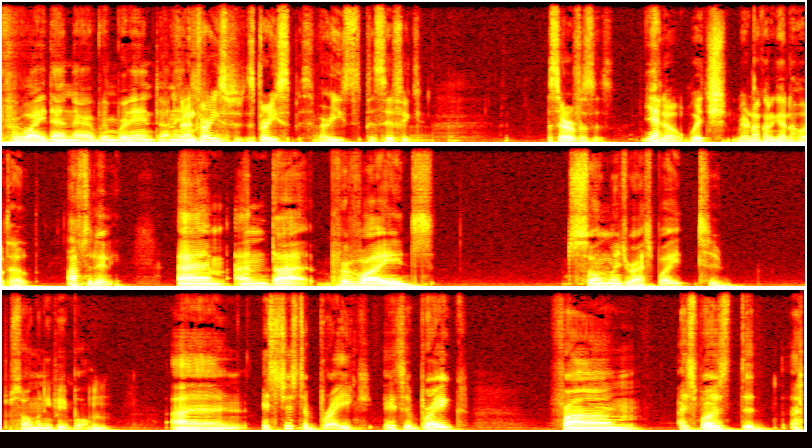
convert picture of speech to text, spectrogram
provide down there have been brilliant. And, and very, sp- very, sp- very specific services. yeah, You know, which you're not going to get in a hotel. absolutely. Um, and that provides so much respite to so many people. Mm. and it's just a break. It's a break from, I suppose the.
